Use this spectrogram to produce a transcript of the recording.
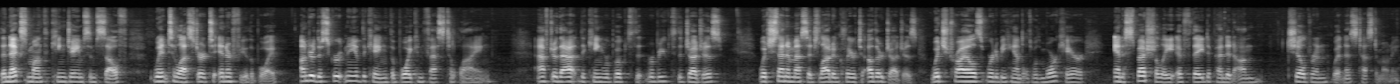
The next month, King James himself went to Leicester to interview the boy. Under the scrutiny of the king, the boy confessed to lying. After that, the king rebuked the, rebuked the judges, which sent a message loud and clear to other judges which trials were to be handled with more care, and especially if they depended on children witness testimony.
